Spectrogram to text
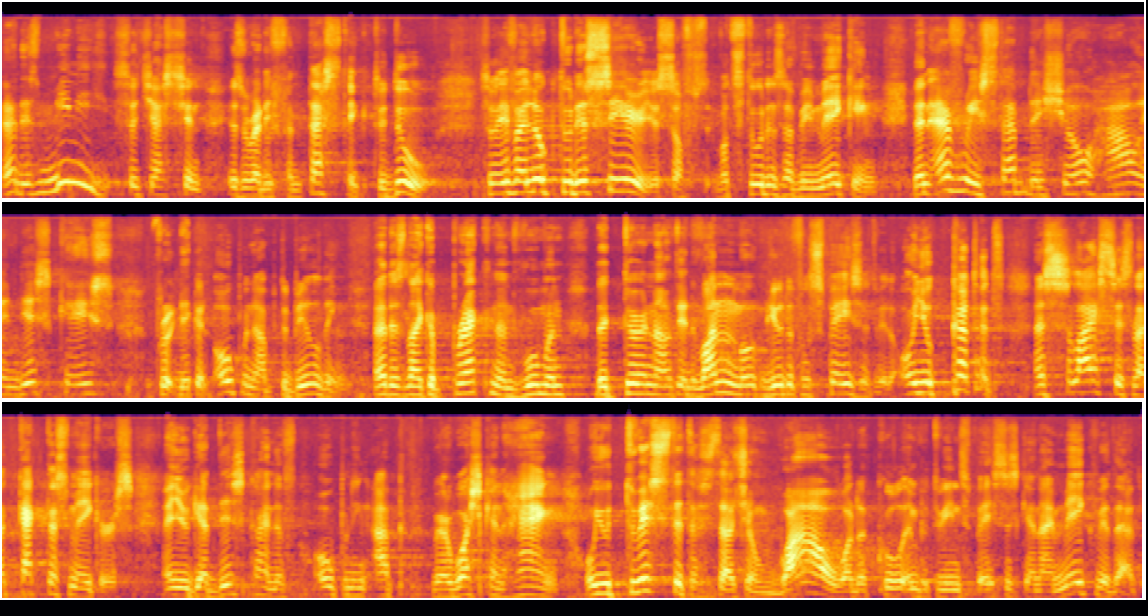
That is mini suggestion is already fantastic to do. So if I look to this series of what students have been making, then every step they show how, in this case, they can open up the building. That is like a pregnant woman that turn out in one beautiful space it. Or you cut it and slice it like cactus makers, and you get this kind of opening up where wash can hang. Or you twist it as such, and wow, what a cool in-between spaces can I make with that.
